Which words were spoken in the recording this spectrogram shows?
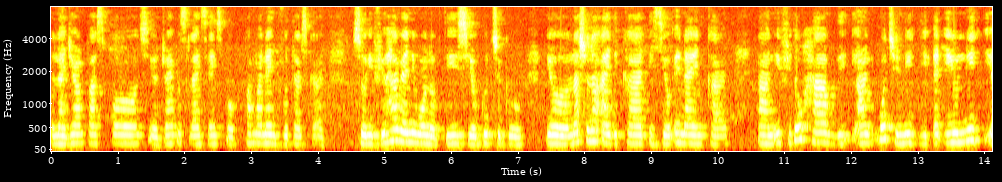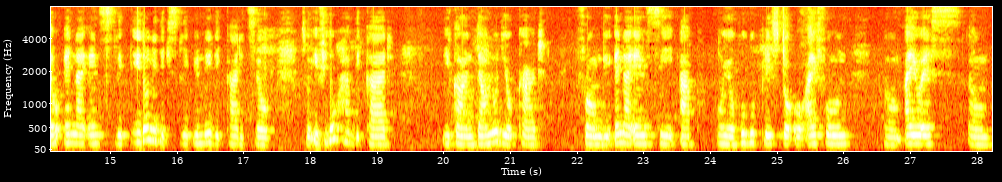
your nigerian passport your driver's license or permanent voter's card so if you have any one of these, you're good to go. Your national ID card is your NIN card. And if you don't have the, and what you need, you need your NIN slip. You don't need the slip, you need the card itself. So if you don't have the card, you can download your card from the NIMC app on your Google Play Store or iPhone, um, iOS um,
